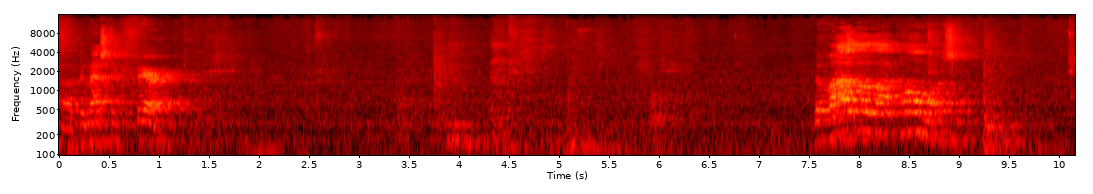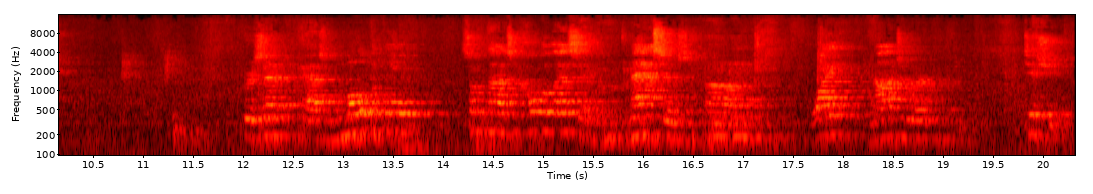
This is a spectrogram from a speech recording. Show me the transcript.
uh, domestic ferret. The myelolipomas present as multiple, sometimes coalescing masses of white nodular tissue.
